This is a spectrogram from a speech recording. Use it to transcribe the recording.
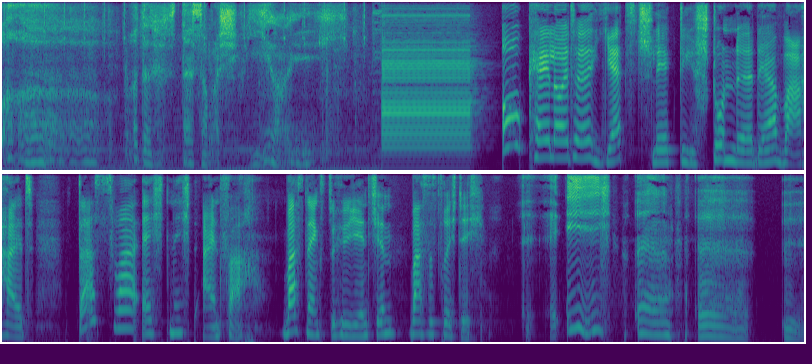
Oh, das, das ist aber schwierig. Okay, Leute, jetzt schlägt die Stunde der Wahrheit. Das war echt nicht einfach. Was denkst du, Hyänchen? Was ist richtig? Ich? Äh, äh, äh,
